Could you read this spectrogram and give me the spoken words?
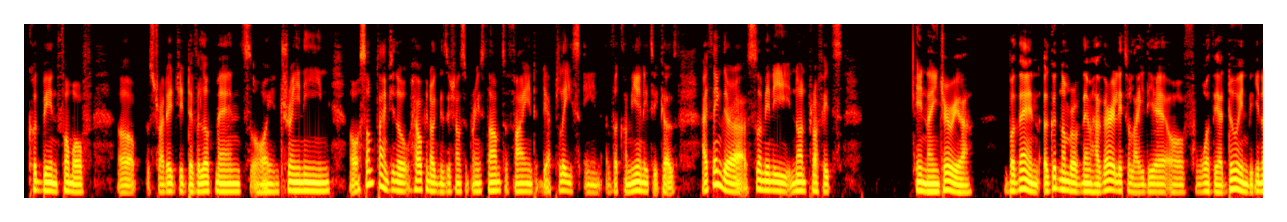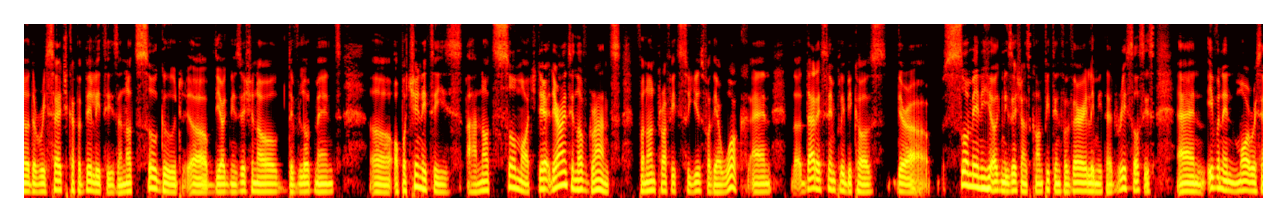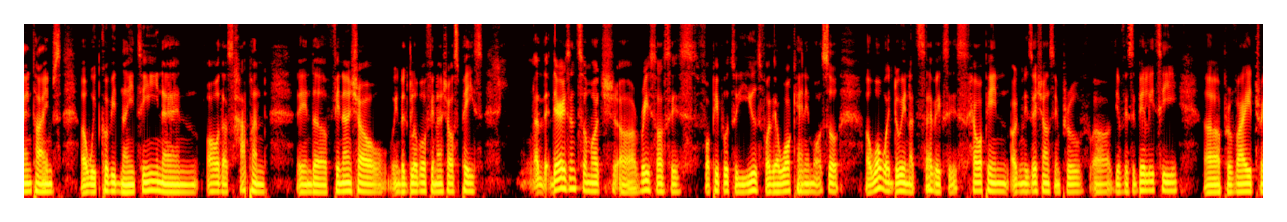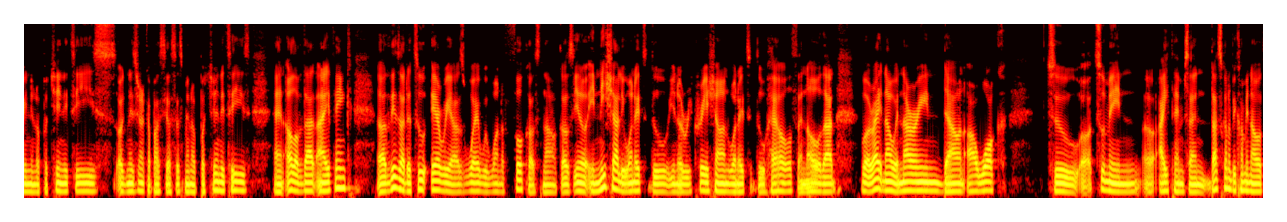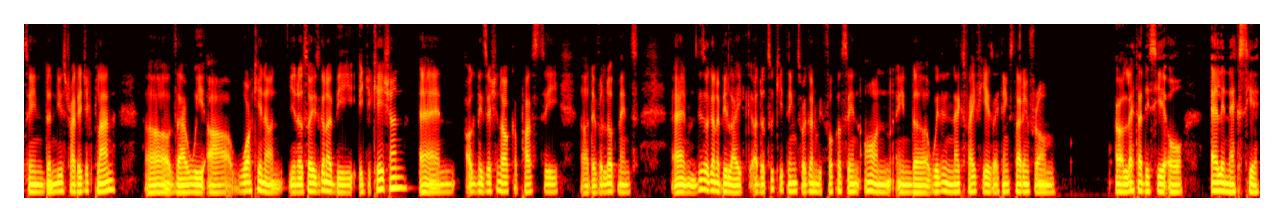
could be in form of uh, strategy development or in training or sometimes you know helping organizations to brainstorm to find their place in the community because i think there are so many nonprofits in nigeria but then a good number of them have very little idea of what they are doing. You know, the research capabilities are not so good. Uh, the organizational development uh, opportunities are not so much. There, there aren't enough grants for nonprofits to use for their work. And th- that is simply because there are so many organizations competing for very limited resources. And even in more recent times uh, with COVID 19 and all that's happened, in the financial in the global financial space uh, there isn't so much uh, resources for people to use for their work anymore so uh, what we're doing at SEVIX is helping organizations improve uh, their visibility, uh, provide training opportunities, organizational capacity assessment opportunities, and all of that. I think uh, these are the two areas where we want to focus now because, you know, initially wanted to do, you know, recreation, wanted to do health and all that. But right now we're narrowing down our work to uh, two main uh, items, and that's going to be coming out in the new strategic plan uh, that we are working on. You know, so it's going to be education and organizational capacity uh, development. And these are going to be like uh, the two key things we're going to be focusing on in the within the next five years. I think starting from uh, later this year or early next year.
